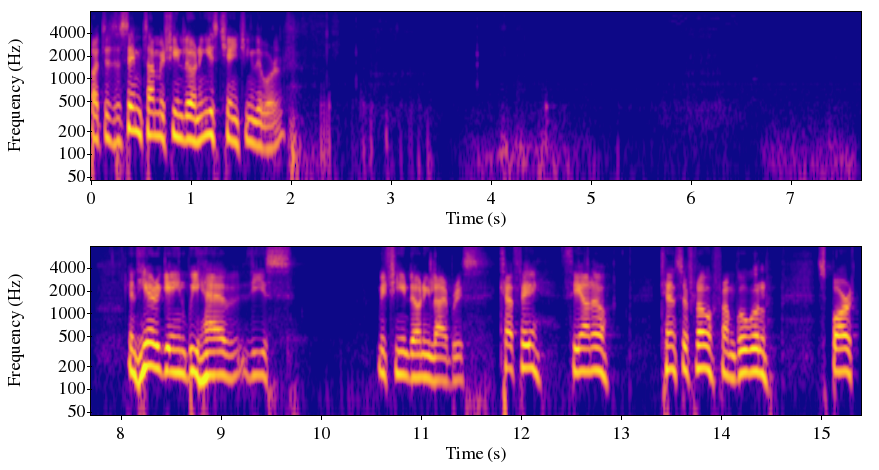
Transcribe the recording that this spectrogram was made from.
But at the same time, machine learning is changing the world. And here again, we have these machine learning libraries. Caffe, Theano, TensorFlow from Google, Spark,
